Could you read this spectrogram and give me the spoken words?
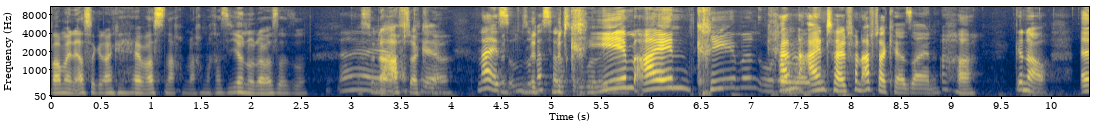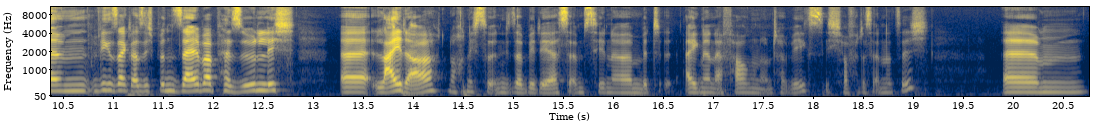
war mein erster Gedanke, hä, was nach, nach dem Rasieren oder was also? Was für eine Ah, ja, Aftercare? okay. Nice, Mit, umso mit, besser. mit Creme eincremen? Oder Kann was? ein Teil von Aftercare sein. Aha. Genau. Ähm, wie gesagt, also ich bin selber persönlich äh, leider noch nicht so in dieser BDSM-Szene mit eigenen Erfahrungen unterwegs. Ich hoffe, das ändert sich. Ähm,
